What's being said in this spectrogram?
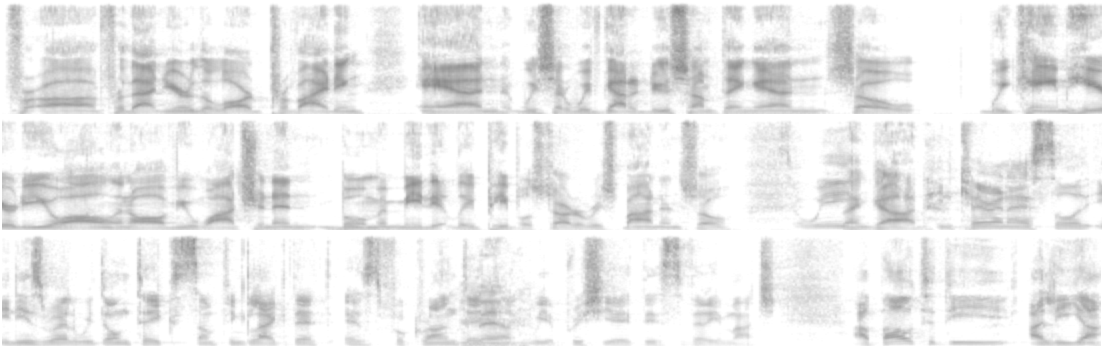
for uh, for that year, the Lord providing, and we said we've got to do something, and so we came here to you all and all of you watching, and boom, immediately people started responding. So, So we, thank God. In Keren Hayesod in Israel, we don't take something like that as for granted, Amen. and we appreciate this very much. About the Aliyah,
